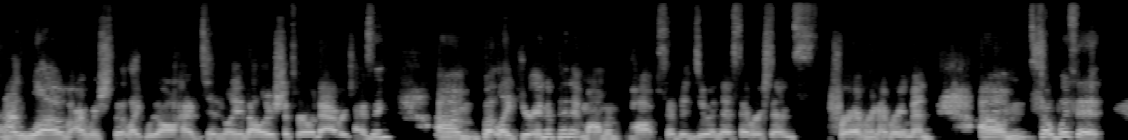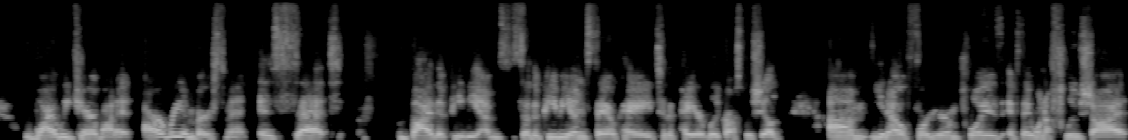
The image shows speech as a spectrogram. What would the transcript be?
And I love, I wish that like we all had $10 million to throw into advertising. Um, but like your independent mom and pops have been doing this ever since forever and ever, amen. Um, so with it, why we care about it, our reimbursement is set by the PBMs. So the PBMs say, okay, to the payer, Blue Cross Blue Shield, um, you know, for your employees, if they want a flu shot,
